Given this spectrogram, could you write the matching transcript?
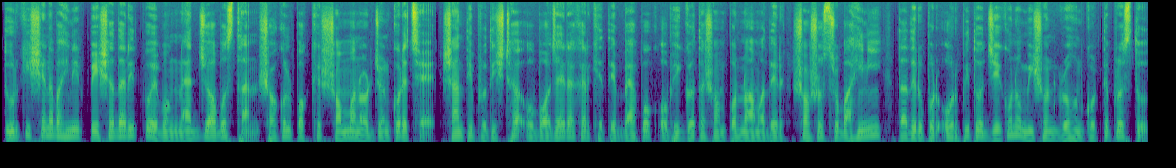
তুর্কি সেনাবাহিনীর পেশাদারিত্ব এবং ন্যায্য অবস্থান সকল পক্ষের সম্মান অর্জন করেছে। শান্তি প্রতিষ্ঠা ও বজায় রাখার ক্ষেত্রে ব্যাপক অভিজ্ঞতা সম্পন্ন আমাদের সশস্ত্র বাহিনী তাদের উপর অর্পিত যে কোনো মিশন গ্রহণ করতে প্রস্তুত।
